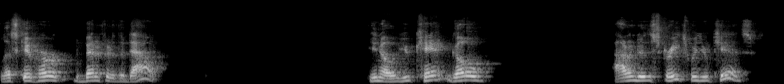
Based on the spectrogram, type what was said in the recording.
let's give her the benefit of the doubt. You know, you can't go out into the streets with your kids.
